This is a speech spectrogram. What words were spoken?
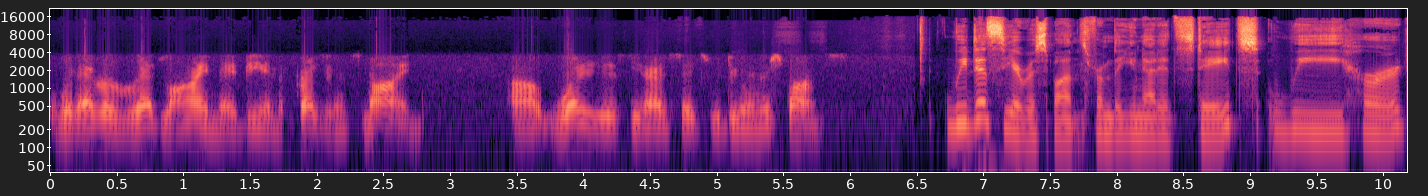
whatever red line may be in the president's mind, uh, what it is the United States would do in response. We did see a response from the United States. We heard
